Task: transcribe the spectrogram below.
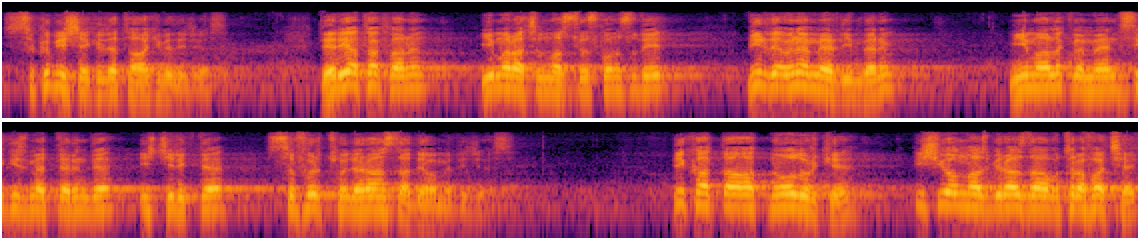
sıkı bir şekilde takip edeceğiz. Deri yataklarının imar açılması söz konusu değil. Bir de önem verdiğim benim mimarlık ve mühendislik hizmetlerinde, işçilikte sıfır toleransla devam edeceğiz. Bir kat daha at ne olur ki? Bir şey olmaz biraz daha bu tarafa çek.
